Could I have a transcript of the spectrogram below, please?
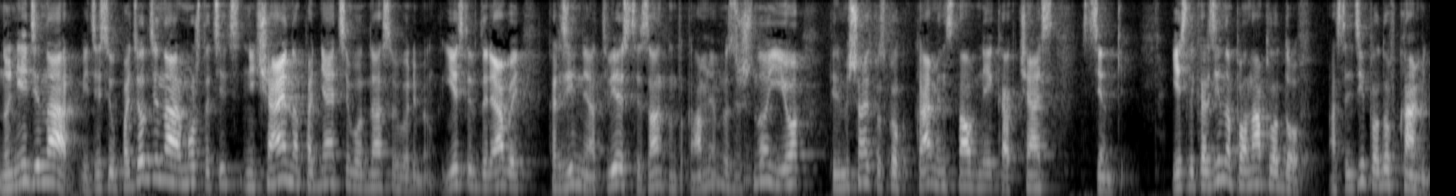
но не динар. Ведь если упадет динар, может отец нечаянно поднять его для своего ребенка. Если в дырявой корзине отверстие замкнуто камнем, разрешено ее перемешать, поскольку камень стал в ней как часть стенки. Если корзина полна плодов, а среди плодов камень,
